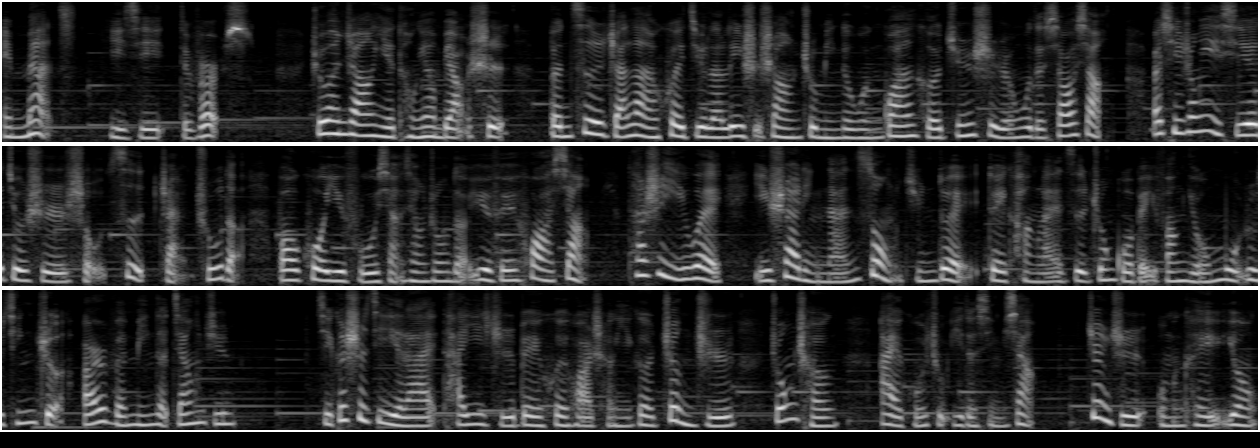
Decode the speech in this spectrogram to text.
immense 以及 diverse。朱文章也同样表示，本次展览汇聚了历史上著名的文官和军事人物的肖像，而其中一些就是首次展出的，包括一幅想象中的岳飞画像。他是一位以率领南宋军队对抗来自中国北方游牧入侵者而闻名的将军。几个世纪以来，他一直被绘画成一个正直、忠诚、爱国主义的形象。正直，我们可以用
